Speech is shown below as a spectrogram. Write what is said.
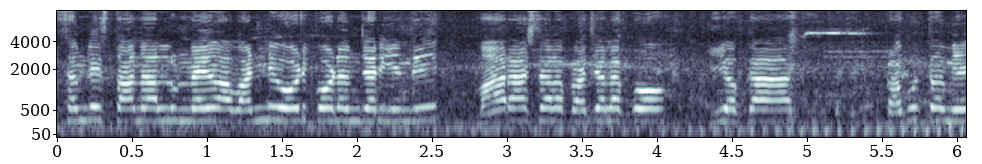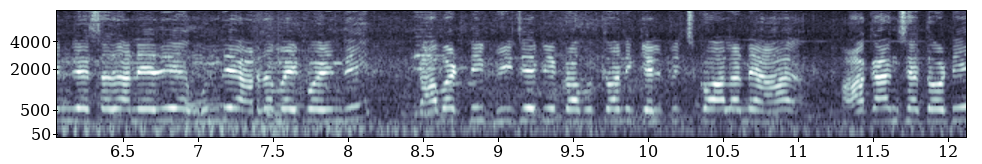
అసెంబ్లీ స్థానాలు ఉన్నాయో అవన్నీ ఓడిపోవడం జరిగింది. మహారాష్ట్ర ప్రజలకు ఈ యొక్క ప్రభుత్వం ఏం చేస్తుంది అనేది ముందే అర్థమైపోయింది. కాబట్టి బీజేపీ ప్రభుత్వాన్ని గెలిపించుకోవాలనే ఆకాంక్షతోటి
